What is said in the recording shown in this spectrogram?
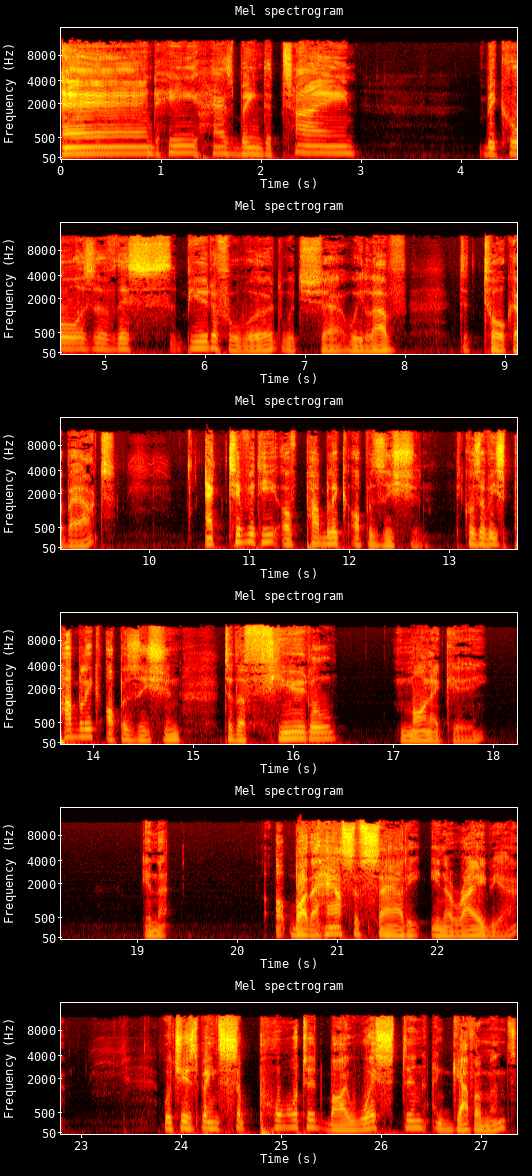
and he has been detained because of this beautiful word which uh, we love to talk about activity of public opposition because of his public opposition to the feudal monarchy in the uh, by the House of Saudi in Arabia, which has been supported by Western governments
